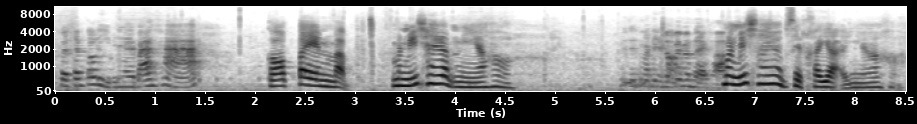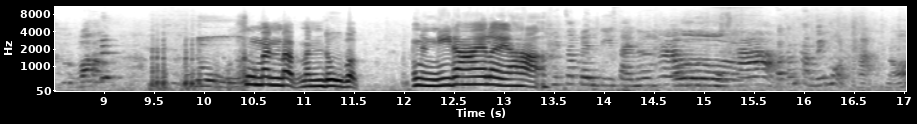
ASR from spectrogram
แฟชั่นเกาหลีเป็นยังไงบ้างคะ ก็เป็นแบบ มันไม่ใช่แบบนี้อะค่ะไม่ใช่มัน จะเป็นแบบไหนคะมันไม่ใช่แบบเศษขยะอย่างเงี้ยค่ะว่าหนูคือมันแบบมันดูแบบมันไม่ได้เลยอะค่ะ คิดจะเป็นดีไซเนอร์ห้าเอหอมูค่ะเขาต้องทำได้หมดค่ะเนาะ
